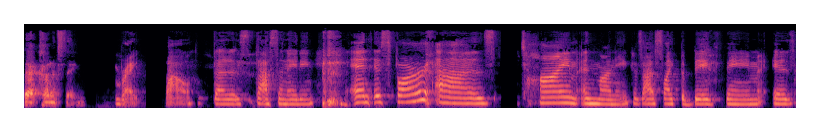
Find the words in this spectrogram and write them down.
that kind of thing. Right. Wow, that is fascinating. And as far as time and money because that's like the big theme is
